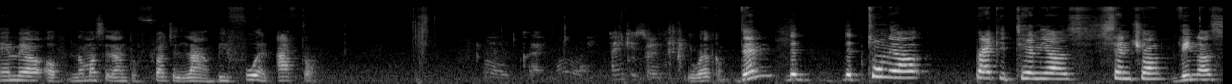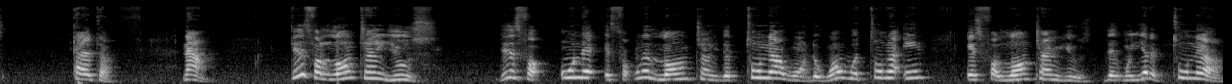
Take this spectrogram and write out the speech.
ml of normal saline to flush the line before and after. Thank you, sir. You're welcome. Then the the tunnel percutaneous central venous catheter. Now, this is for long-term use. This is for only it's for only long-term. The tunnel one, the one with tunnel in, is for long-term use. The, when you get a tunnel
